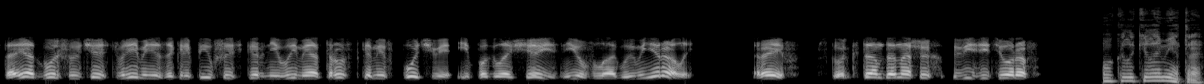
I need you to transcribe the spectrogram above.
стоят большую часть времени закрепившись корневыми отростками в почве и поглощая из нее влагу и минералы. Рейв, сколько там до наших визитеров? Около километра,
